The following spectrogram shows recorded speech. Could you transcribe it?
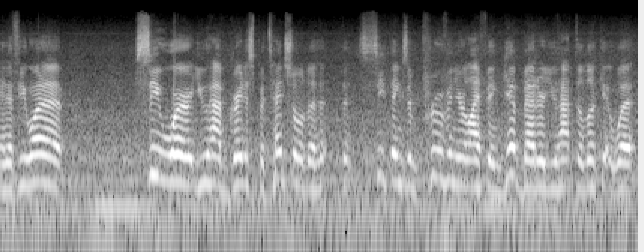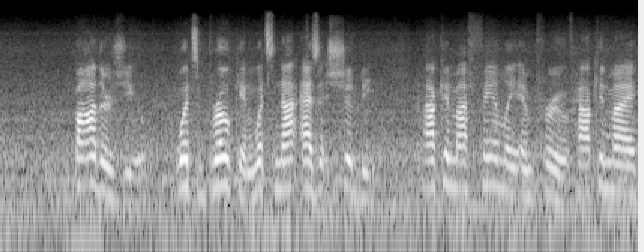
And if you want to see where you have greatest potential to, to see things improve in your life and get better, you have to look at what bothers you, what's broken, what's not as it should be. How can my family improve? How can my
